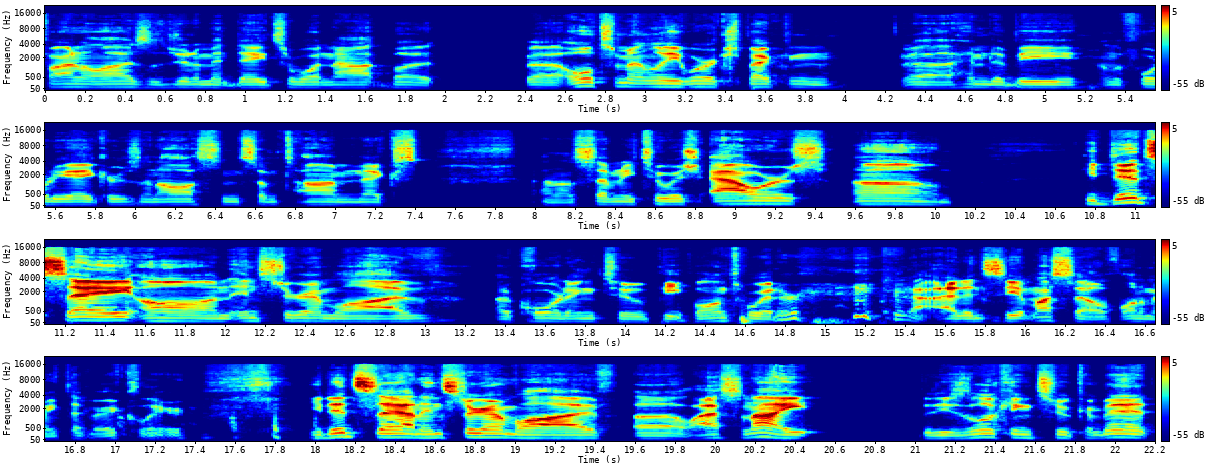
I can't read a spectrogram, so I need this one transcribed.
finalized legitimate dates or whatnot, but uh, ultimately we're expecting uh, him to be on the 40 acres in Austin sometime next, I don't know, 72 ish hours. Um, he did say on Instagram Live, according to people on Twitter, I didn't see it myself. I want to make that very clear. He did say on Instagram Live uh, last night that he's looking to commit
